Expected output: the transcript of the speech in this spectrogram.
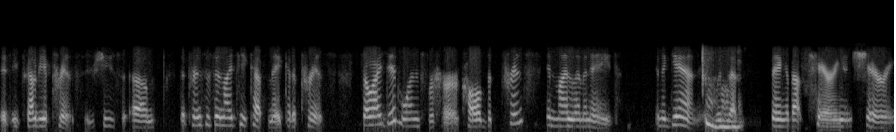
It, it's got to be a prince. She's um, the princess in my teacup. Make it a prince." So I did one for her called "The Prince in My Lemonade." And again, it was that it. thing about caring and sharing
